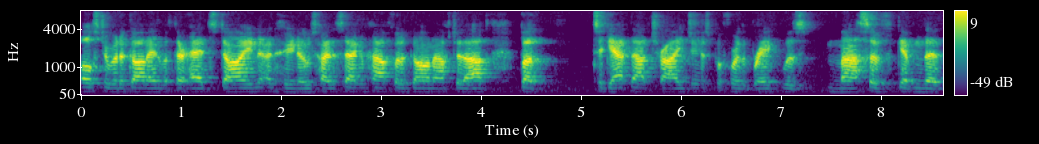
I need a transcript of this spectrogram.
Ulster would have gone in with their heads down, and who knows how the second half would have gone after that. But to get that try just before the break was massive given the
